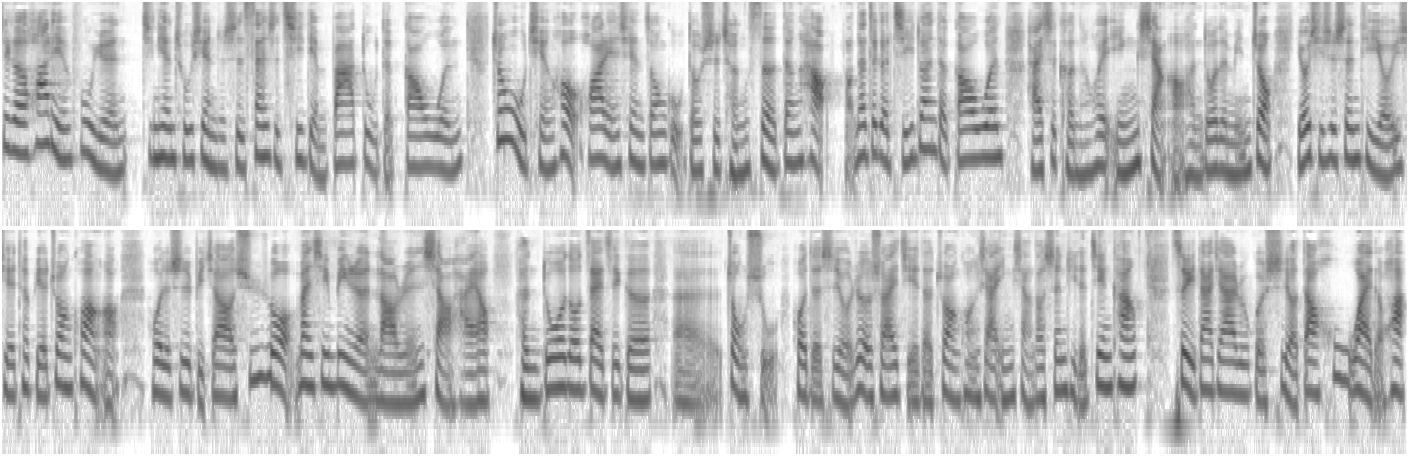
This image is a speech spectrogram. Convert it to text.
这个花莲复原今天出现的是三十七点八度的高温，中午前后花莲县中谷都是橙色灯号。好，那这个极端的高温还是可能会影响啊很多的民众，尤其是身体有一些特别状况啊，或者是比较虚弱、慢性病人、老人、小孩哦，很多都在这个呃中暑或者是有热衰竭的状况下，影响到身体的健康。所以大家如果是有到户外的话，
